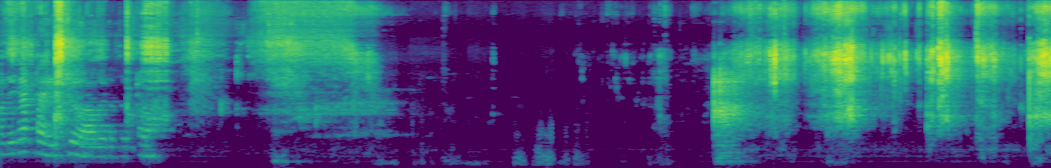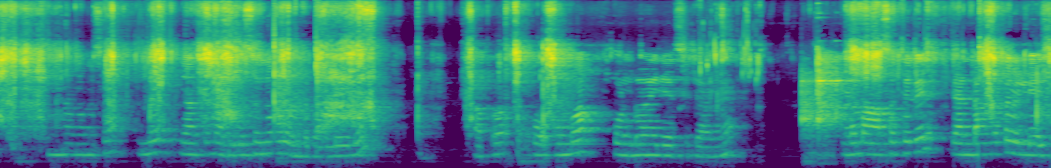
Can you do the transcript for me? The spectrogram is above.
അധികം ടൈറ്റും ആവരുത് കേട്ടോ ഇന്ന് ഞങ്ങൾക്ക് മധുരസങ്ങളുണ്ട് പള്ളിയിൽ അപ്പോൾ പോകുമ്പോൾ കൊണ്ടുപോകാൻ വിചാരിച്ചിട്ടാണ്. ഇവിടെ മാസത്തിൽ രണ്ടാമത്തെ വെള്ളിയാഴ്ച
